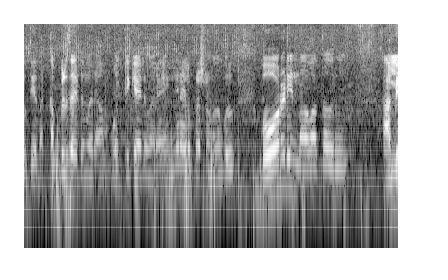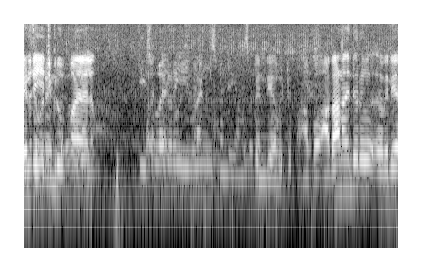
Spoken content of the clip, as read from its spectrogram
പ്രത്യേകത. കപ്പിൾസ് ആയിട്ടും വരാം ഒറ്റയ്ക്കായിട്ടും വരാം. എങ്ങനെയായാലും പ്രശ്നമുണ്ട്. നമുക്കൊരു ബോറടി ഉണ്ടാവാത്ത ഒരു ആംബിയൻസ് ഗ്രൂപ്പ് ആയാലും ആയിട്ട് ഒരു ഈവനിങ് സ്പെൻഡ് ചെയ്യാൻ പറ്റും. അപ്പോൾ അതാണ് അതിന്റെ ഒരു വലിയ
